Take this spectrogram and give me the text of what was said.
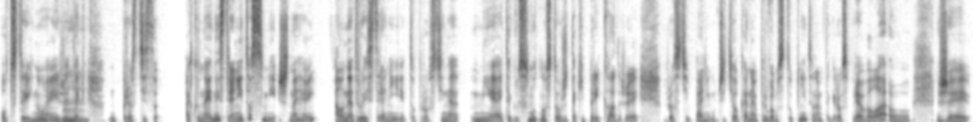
odstrihnú, hej, že mm-hmm. tak proste sa, ako na jednej strane je to smiešne, hej, ale na druhej strane je to proste na, mi je aj tak smutno z toho, že taký príklad, že proste pani učiteľka na prvom stupni, to nám tak rozprávala, o, že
